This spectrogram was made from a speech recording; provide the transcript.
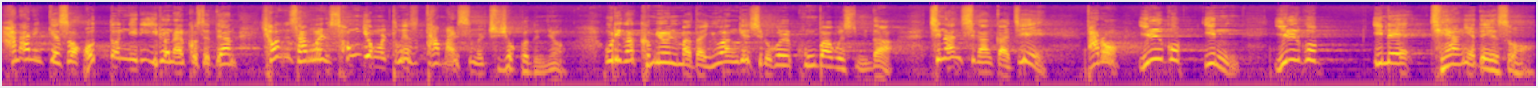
하나님께서 어떤 일이 일어날 것에 대한 현상을 성경을 통해서 다 말씀을 주셨거든요. 우리가 금요일마다 요한계시록을 공부하고 있습니다. 지난 시간까지 바로 일곱 인, 일곱 인의 재앙에 대해서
